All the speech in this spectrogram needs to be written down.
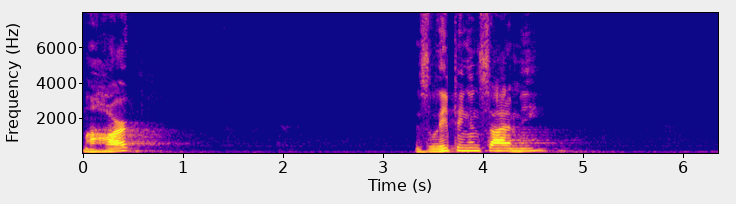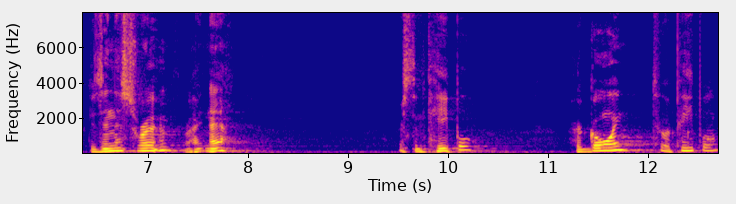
my heart is leaping inside of me Because in this room right now, there's some people who are going to a people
